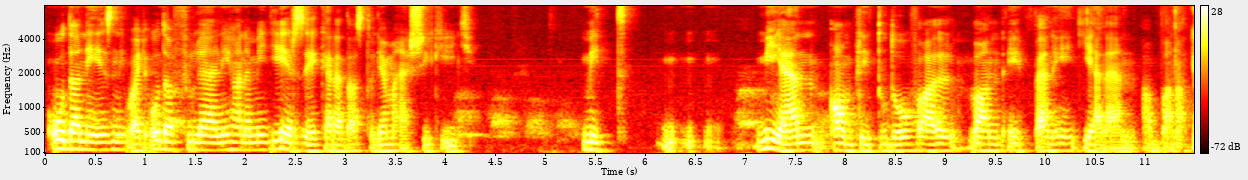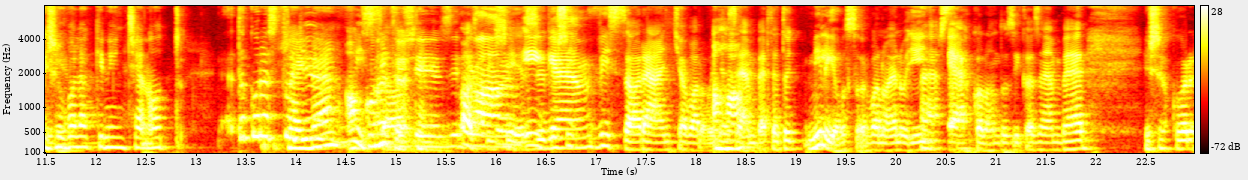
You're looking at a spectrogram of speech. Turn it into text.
oda nézni, vagy odafülelni, hanem így érzékeled azt, hogy a másik így mit, milyen amplitudóval van éppen így jelen abban a És ha valaki nincsen ott, Hát akkor azt Fejben? hogy Akkor is érzi. azt is Van, érzük, és igen. így visszarántja valahogy Aha. az ember. Tehát, hogy milliószor van olyan, hogy így Persze. elkalandozik az ember, és akkor,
